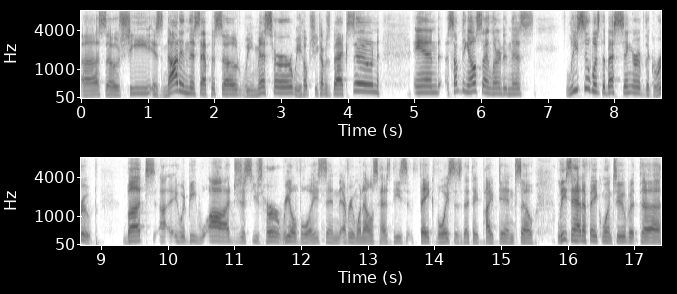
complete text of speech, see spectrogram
Uh, so she is not in this episode. We miss her. We hope she comes back soon. And something else I learned in this Lisa was the best singer of the group, but uh, it would be odd to just use her real voice, and everyone else has these fake voices that they piped in. So Lisa had a fake one too, but uh,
